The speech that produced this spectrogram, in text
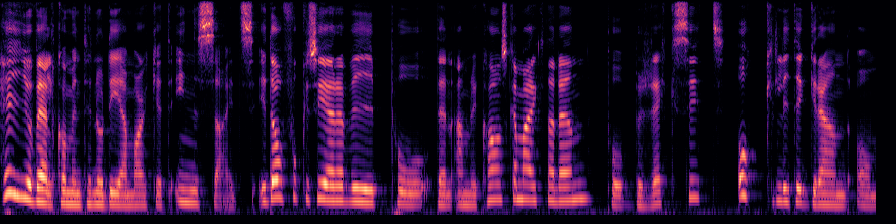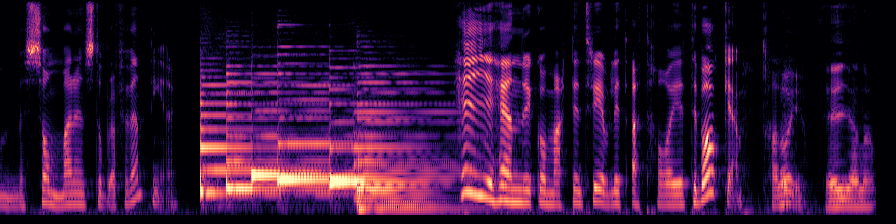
Hej och välkommen till Nordea Market Insights. Idag fokuserar vi på den amerikanska marknaden, på Brexit och lite grann om sommarens stora förväntningar. Hej Henrik och Martin, trevligt att ha er tillbaka. Halloj! Hej Anna!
